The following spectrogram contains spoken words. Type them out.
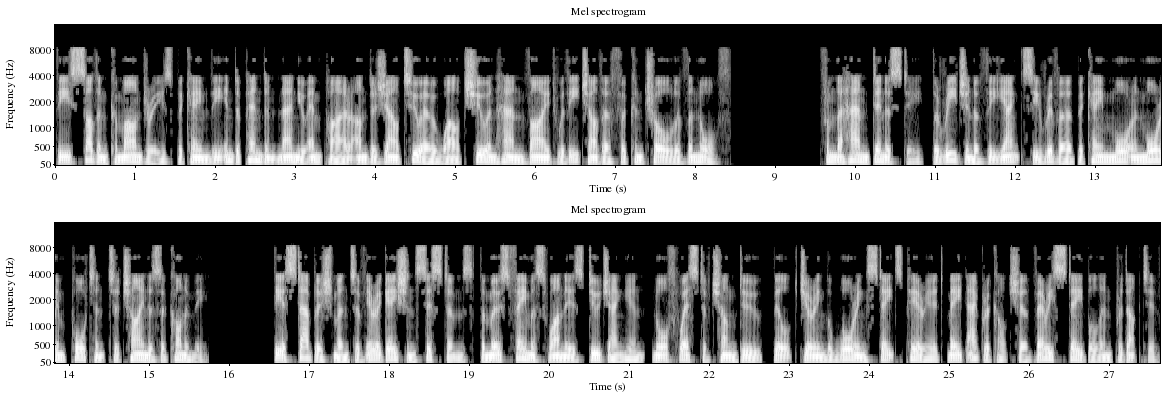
these southern commanderies became the independent Nanyue Empire under Zhao Tuo while Chu and Han vied with each other for control of the north. From the Han dynasty, the region of the Yangtze River became more and more important to China's economy. The establishment of irrigation systems the most famous one is Dujiangyan, northwest of Chengdu, built during the Warring States period made agriculture very stable and productive.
